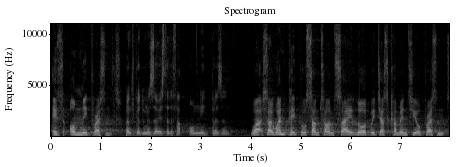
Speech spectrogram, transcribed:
is omnipresent. pentru că Dumnezeu este de fapt omniprezent. Well, so when people sometimes say, Lord, we just come into your presence,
